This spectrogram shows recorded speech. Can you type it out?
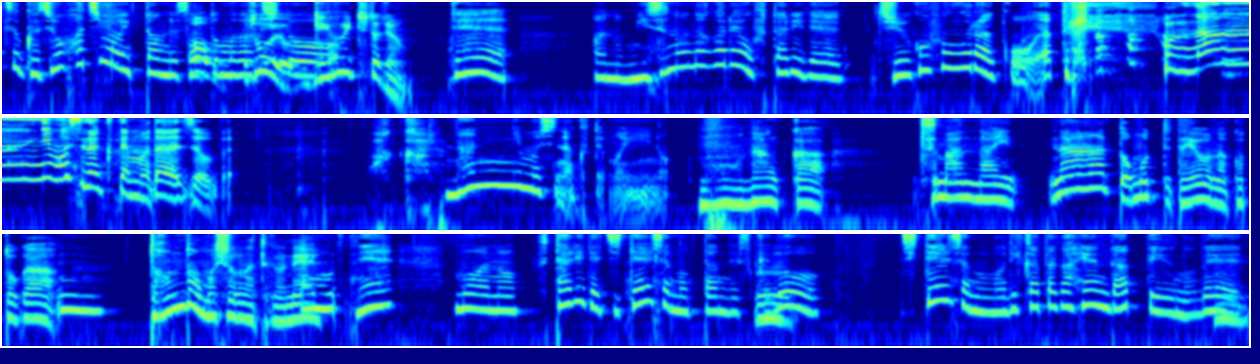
末、郡上八幡行ったんですよ、お友達と。そうよ。岐阜行ってたじゃん。で、あの、水の流れを二人で15分ぐらいこうやってき、何にもしなくても大丈夫。わかる。何にもしなくてもいいの。もうなんか、つまんないなぁと思ってたようなことが、どんどん面白くなってくるね。もうね、もうあの、二人で自転車乗ったんですけど、自転車の乗り方が変だっていうので、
